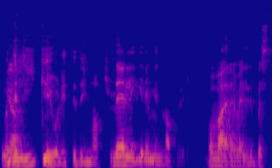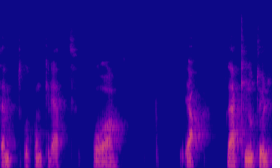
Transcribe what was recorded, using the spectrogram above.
Men Ja. det ligger jo litt i din natur. Det ligger i min natur. Å være veldig bestemt og konkret. Og ja, det er ikke noe tull.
